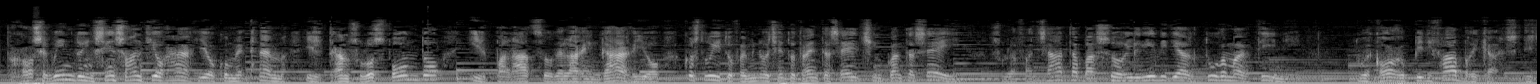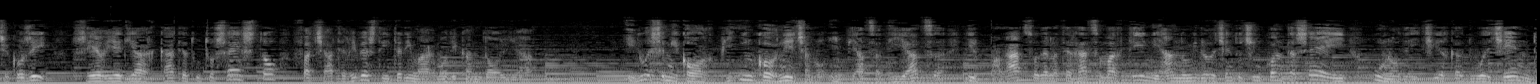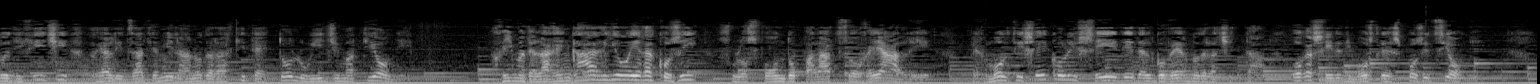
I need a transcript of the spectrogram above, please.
Proseguendo in senso antiorario come ehm, il tram sullo sfondo, il Palazzo dell'Arengario, costruito fra il 1936 e il 1956, sulla facciata bassorilievi di Arturo Martini, due corpi di fabbrica, si dice così, serie di arcate a tutto sesto, facciate rivestite di marmo di Candoglia. I due semicorpi incorniciano in piazza Diaz il palazzo della Terrazza Martini anno 1956, uno dei circa 200 edifici realizzati a Milano dall'architetto Luigi Mattioni. Prima dell'Arengario era così, sullo sfondo Palazzo Reale, per molti secoli sede del governo della città, ora sede di mostre e esposizioni.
